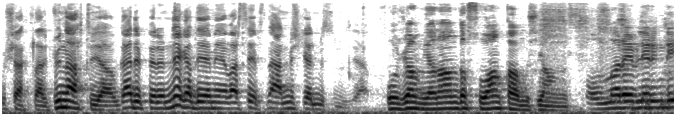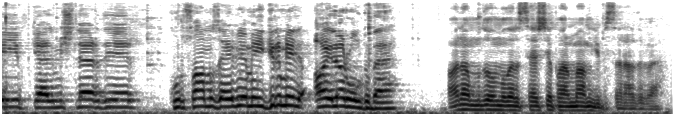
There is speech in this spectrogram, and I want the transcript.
Uşaklar günahtı ya. Gariplerin ne kadar yemeği varsa hepsini almış gelmişsiniz ya. Hocam yanağında soğan kalmış yalnız. Onlar evlerinde yiyip gelmişlerdir. Kursağımıza ev yemeği girmeyeli aylar oldu be. Anam dolmaları serçe parmağım gibi sarardı be.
